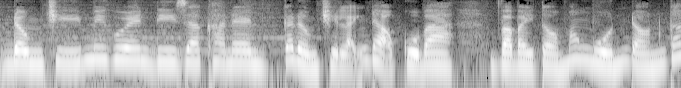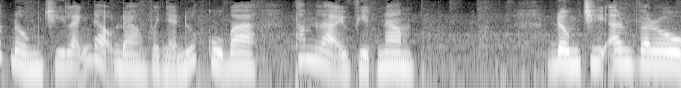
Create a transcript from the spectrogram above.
đồng chí Miguel Díaz-Canel, các đồng chí lãnh đạo Cuba và bày tỏ mong muốn đón các đồng chí lãnh đạo Đảng và Nhà nước Cuba thăm lại Việt Nam. Đồng chí Alvaro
